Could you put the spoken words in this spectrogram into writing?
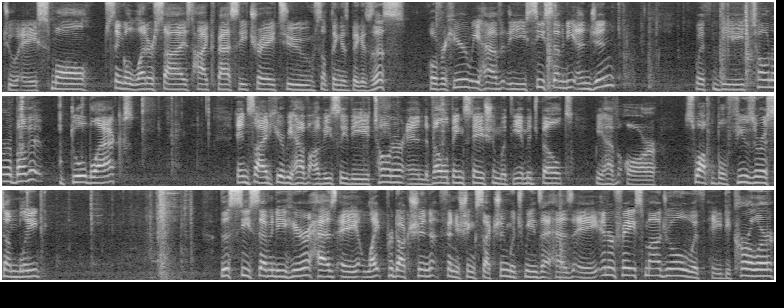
to a small single letter sized high capacity tray to something as big as this. Over here we have the C70 engine with the toner above it, dual blacks. Inside here we have obviously the toner and developing station with the image belt. We have our swappable fuser assembly. This C70 here has a light production finishing section, which means it has a interface module with a decurler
